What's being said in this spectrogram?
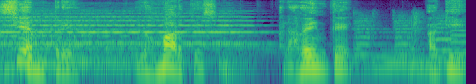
siempre los martes a las 20, aquí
